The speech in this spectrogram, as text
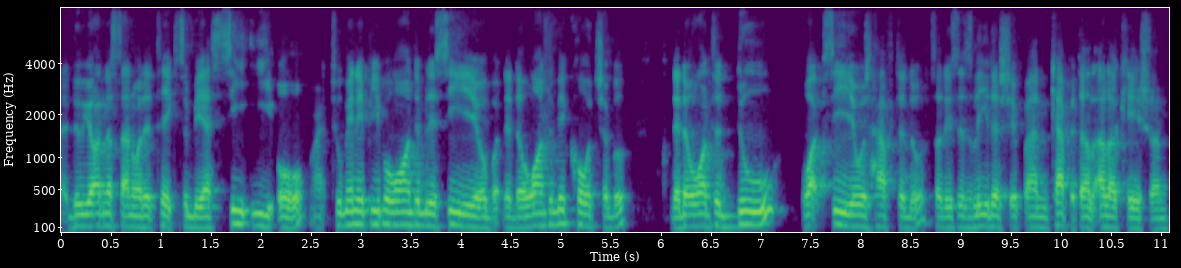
Uh, do you understand what it takes to be a CEO? Right? Too many people want to be the CEO, but they don't want to be coachable. They don't want to do what CEOs have to do. So, this is leadership and capital allocation.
